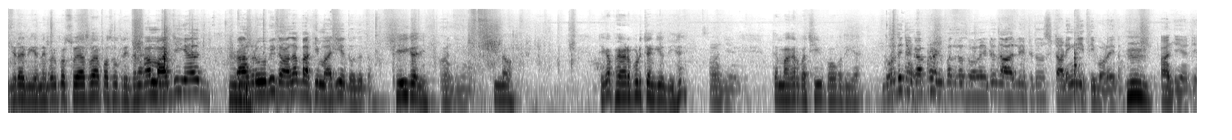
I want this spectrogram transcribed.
ਜਿਹੜਾ ਵੀਰ ਨੇ ਬਿਲਕੁਲ ਸੋਇਆ ਸੋਇਆ ਪਸ਼ੂ ਖਰੀਦਣਾ ਆ ਮਾਝੀ ਆ ਰੰਗ ਰੂਪ ਵੀ ਗਾਂ ਦਾ ਬਾਕੀ ਮਾਝੀ ਆ ਦੁੱਧ ਤੋਂ। ਠੀਕ ਹੈ ਜੀ। ਹਾਂਜੀ ਹਾਂਜੀ। ਲਓ। ਠੀਕ ਹੈ ਫੈਟ ਫੂਡ ਚੰਗੀ ਹੁੰਦੀ ਹੈ। ਹਾਂਜੀ ਹਾਂਜੀ। ਤੇ ਮਗਰ ਬੱਚੀ ਵੀ ਬਹੁਤ ਵਧੀਆ। ਦੁੱਧ ਚੰਗਾ ਭਰਾ ਜੀ 15 16 ਲੀਟਰ 10 ਲੀਟਰ ਤੋਂ ਸਟਾਰਟਿੰਗ ਕੀਤੀ ਬੋਲੇ ਤੋਂ। ਹੂੰ। ਹਾਂਜੀ ਹਾਂਜੀ।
